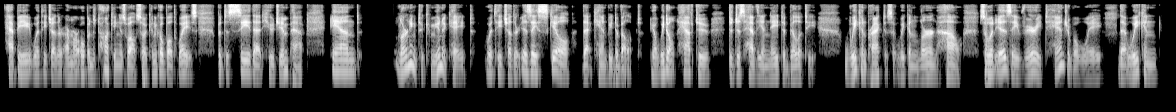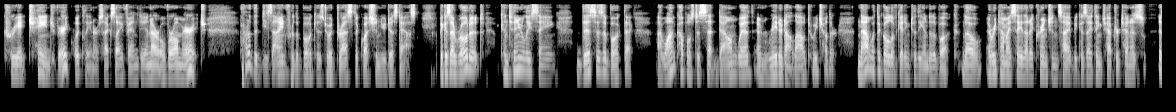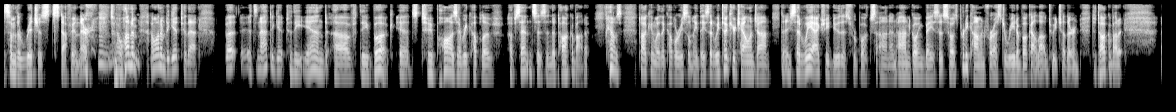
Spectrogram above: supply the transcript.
happy with each other are more open to talking as well. So it can go both ways. But to see that huge impact and learning to communicate with each other is a skill that can be developed. You know, we don't have to to just have the innate ability we can practice it, we can learn how. So it is a very tangible way that we can create change very quickly in our sex life and in our overall marriage. Part of the design for the book is to address the question you just asked, because I wrote it continually saying, This is a book that I want couples to sit down with and read it out loud to each other not with the goal of getting to the end of the book, though every time I say that I cringe inside because I think chapter 10 is is some of the richest stuff in there. Mm. so I want him I want him to get to that. But it's not to get to the end of the book. It's to pause every couple of, of sentences and to talk about it. I was talking with a couple recently. They said, We took your challenge on. They said, We actually do this for books on an ongoing basis. So it's pretty common for us to read a book out loud to each other and to talk about it.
